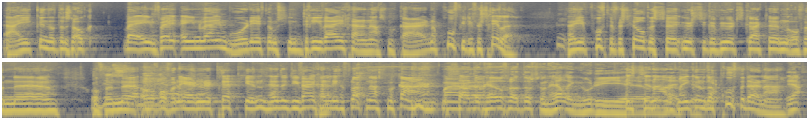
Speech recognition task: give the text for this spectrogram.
Ja, en je kunt dat dus ook bij één wijnboer... die heeft dan misschien drie wijngaarden naast elkaar... en dan proef je de verschillen. Nou, je proeft het verschil tussen uh, Uurstuke Wuurtskarten... of een, uh, of een, uh, of een Trepjen. Hè? Die wijngaarden liggen vlak naast elkaar. Maar, staat ook heel groot op zo'n helling hoe die... Uh, is ten maar je kunt het ook proeven daarna. Ja.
